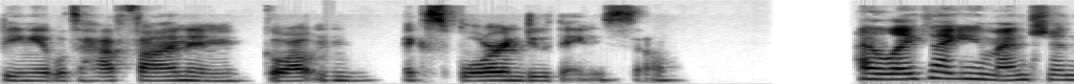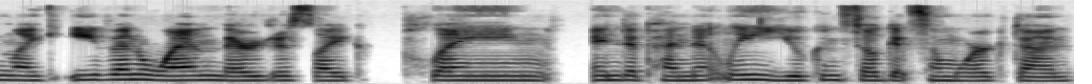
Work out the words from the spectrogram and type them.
being able to have fun and go out and explore and do things. So I like that you mentioned like even when they're just like playing independently, you can still get some work done.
